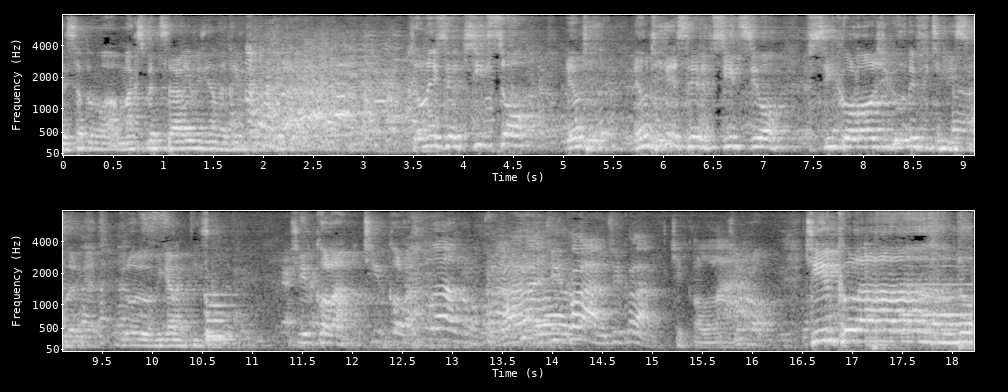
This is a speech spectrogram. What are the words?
pensato a Max Vezzario mi siamo andati in c'è un esercizio è un, è un, esercizio psicologico difficilissimo ragazzi ve lo vi garantisco. Circolano circolano. Circolano circolano. Circolano. Circolano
